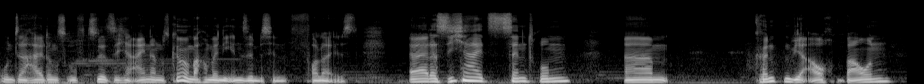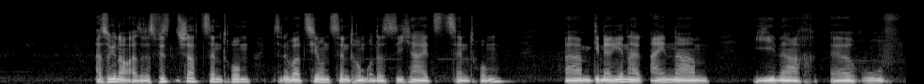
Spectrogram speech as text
Unterhaltungsruf zusätzliche Einnahmen. Das können wir machen, wenn die Insel ein bisschen voller ist. Äh, das Sicherheitszentrum ähm, könnten wir auch bauen. Also genau, also das Wissenschaftszentrum, das Innovationszentrum und das Sicherheitszentrum ähm, generieren halt Einnahmen je nach äh, Ruf.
